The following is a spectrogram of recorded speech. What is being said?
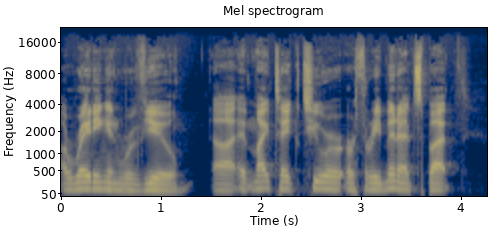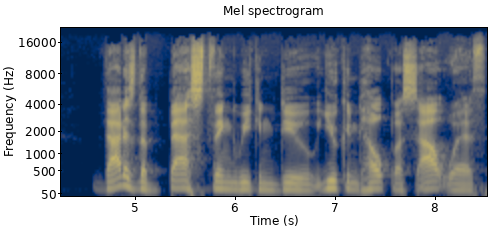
a rating and review. Uh, it might take two or, or three minutes, but that is the best thing we can do. You can help us out with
